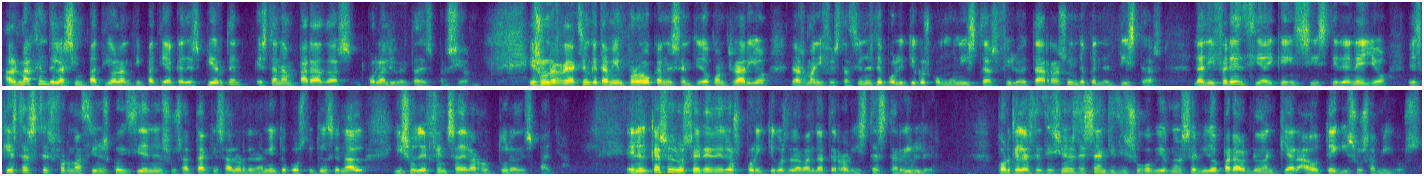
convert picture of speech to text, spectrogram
Al margen de la simpatía o la antipatía que despierten, están amparadas por la libertad de expresión. Es una reacción que también provoca, en el sentido contrario, las manifestaciones de políticos comunistas, filoetarras o independentistas. La diferencia, hay que insistir en ello, es que estas tres formaciones coinciden en sus ataques al ordenamiento constitucional y su defensa de la ruptura de España. En el caso de los herederos políticos de la banda terrorista es terrible porque las decisiones de Sánchez y su gobierno han servido para blanquear a Otegui y sus amigos.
